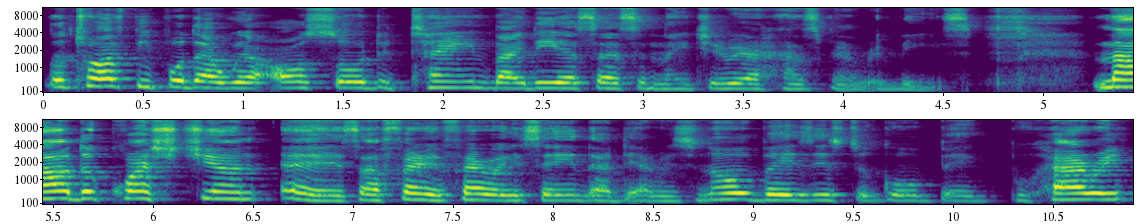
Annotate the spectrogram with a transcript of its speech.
The 12 people that were also detained by DSS in Nigeria has been released. Now the question is, Afenifere is saying that there is no basis to go beg Buhari,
